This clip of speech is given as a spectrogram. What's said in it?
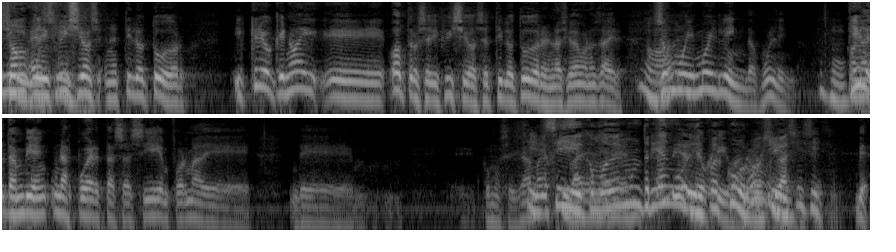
son edificios en estilo Tudor y creo que no hay eh, otros edificios estilo Tudor en la ciudad de Buenos Aires. No, son ver. muy muy lindos, muy lindos. Tiene también unas puertas así en forma de, de- ¿cómo se llama? Sí, Ojiva, como de- de un triángulo y después curvo. sí. Sí, sí. Bien.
